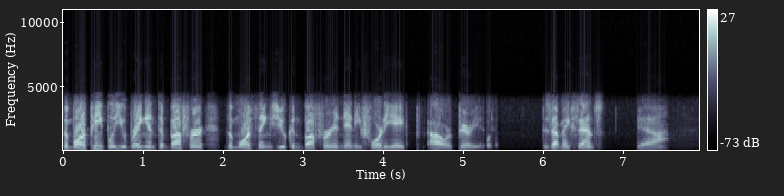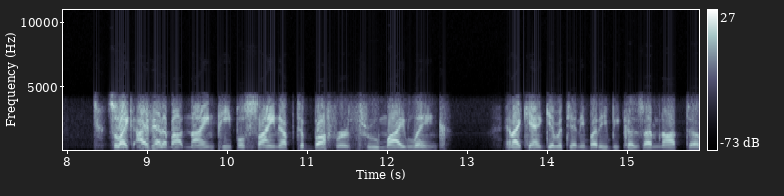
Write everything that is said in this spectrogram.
The more people you bring into buffer, the more things you can buffer in any 48 hour period. Does that make sense? Yeah. So, like, I've had about nine people sign up to buffer through my link, and I can't give it to anybody because I'm not. Uh,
